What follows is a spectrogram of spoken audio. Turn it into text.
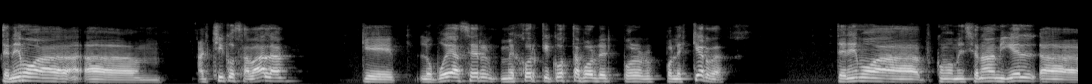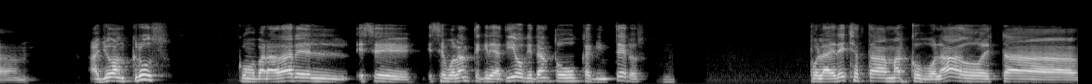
Tenemos al chico Zavala, que lo puede hacer mejor que Costa por, por, la izquierda. Tenemos a, como mencionaba Miguel, a, a Joan Cruz, como para dar el, ese, ese volante creativo que tanto busca Quinteros. Por la derecha está Marcos Volado, está.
